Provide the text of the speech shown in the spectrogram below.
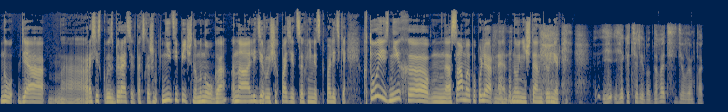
ну, для а, российского избирателя, так скажем, нетипично много на лидирующих позициях в немецкой политике. Кто из них э, самая популярная, ну, не считая Ангелы Меркель? Екатерина, давайте сделаем так.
